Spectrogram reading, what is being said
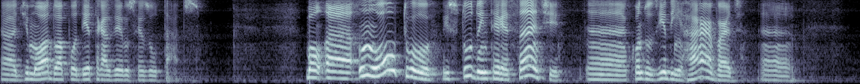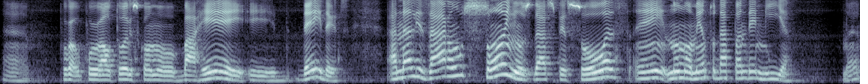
uh, de modo a poder trazer os resultados. Bom, uh, um outro estudo interessante, uh, conduzido em Harvard, por, por, autores como Barré e Deidert, analisaram os sonhos das pessoas em, no momento da pandemia. Né?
